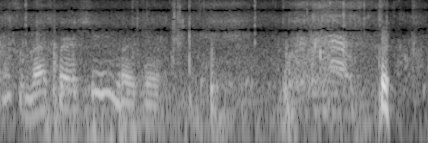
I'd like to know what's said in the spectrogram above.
That's a nice pair of shoes right there.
